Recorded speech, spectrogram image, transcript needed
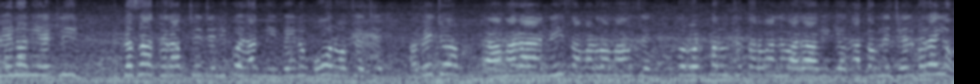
બહેનોની એટલી દશા ખરાબ છે, જેની કોઈ હદ નહીં. બહેનો બહુ રોષે છે. હવે જો અમારા નહીં સાંભળવામાં આવશે, તો રોડ પર જ તરવાનો વારા આવી ગયો. કાં તો અમને જેલ ભરાઈ લો?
